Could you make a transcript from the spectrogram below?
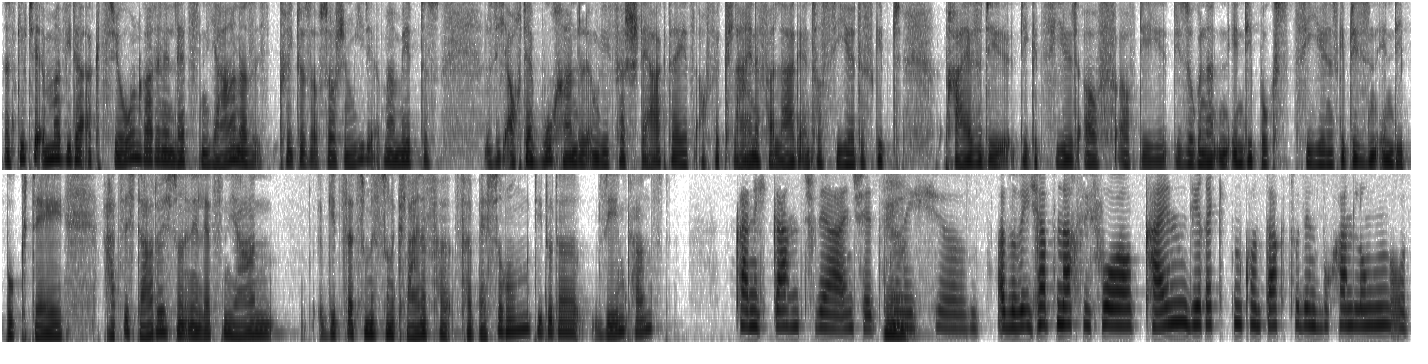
Es gibt ja immer wieder Aktionen, gerade in den letzten Jahren. Also ich kriege das auf Social Media immer mit, dass sich auch der Buchhandel irgendwie verstärkt, der jetzt auch für kleine Verlage interessiert. Es gibt Preise, die, die gezielt auf, auf die, die sogenannten Indie-Books zielen. Es gibt diesen Indie-Book Day. Hat sich dadurch so in den letzten Jahren Gibt es da zumindest so eine kleine Ver Verbesserung, die du da sehen kannst? Kann ich ganz schwer einschätzen. Ja. Ich, äh, also ich habe nach wie vor keinen direkten Kontakt zu den Buchhandlungen und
